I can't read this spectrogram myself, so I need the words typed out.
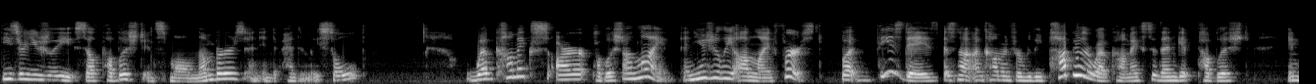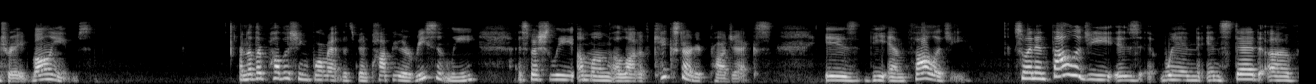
These are usually self published in small numbers and independently sold. Webcomics are published online and usually online first, but these days it's not uncommon for really popular webcomics to then get published in trade volumes. Another publishing format that's been popular recently, especially among a lot of Kickstarted projects, is the anthology. So, an anthology is when instead of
